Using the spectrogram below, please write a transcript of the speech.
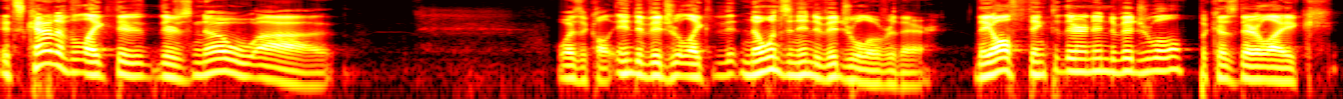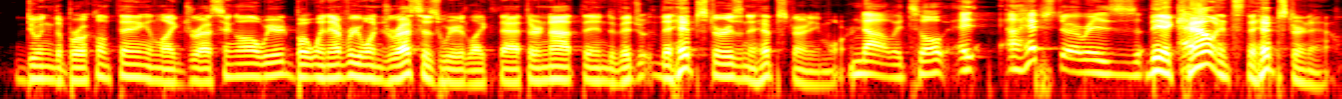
It's kind of like there. There's no. uh What is it called? Individual. Like th- no one's an individual over there. They all think that they're an individual because they're like doing the Brooklyn thing and like dressing all weird. But when everyone dresses weird like that, they're not the individual. The hipster isn't a hipster anymore. No, it's all it, a hipster is The accountant's the hipster now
